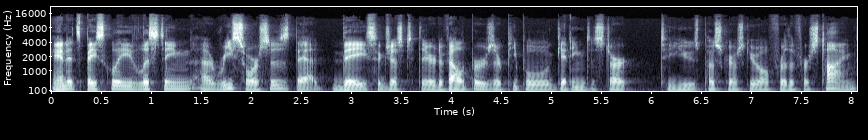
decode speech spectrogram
And it's basically listing uh, resources that they suggest to their developers or people getting to start to use PostgreSQL for the first time.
